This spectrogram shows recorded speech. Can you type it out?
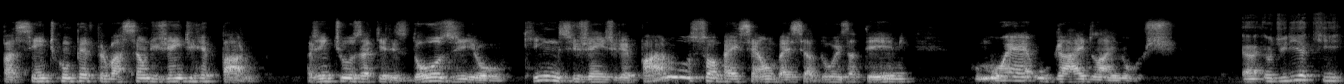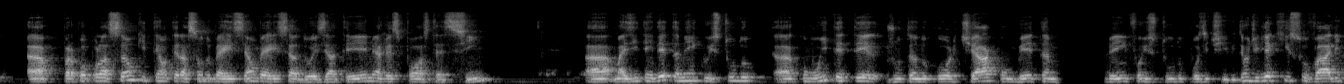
paciente com perturbação de gene de reparo. A gente usa aqueles 12 ou 15 genes de reparo ou só BRCA1, BRCA2, ATM? Como é o guideline hoje? É, eu diria que para a população que tem alteração do BRCA1, BRCA2 e ATM, a resposta é sim. Ah, mas entender também que o estudo ah, como o ITT juntando coorte A com B também foi um estudo positivo. Então, eu diria que isso vale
